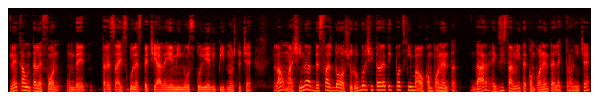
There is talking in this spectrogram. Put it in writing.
nu e ca un telefon, unde trebuie să ai scule speciale, e minuscul, e lipit, nu știu ce. La o mașină desfaci două șuruburi și teoretic poți schimba o componentă. Dar există anumite componente electronice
